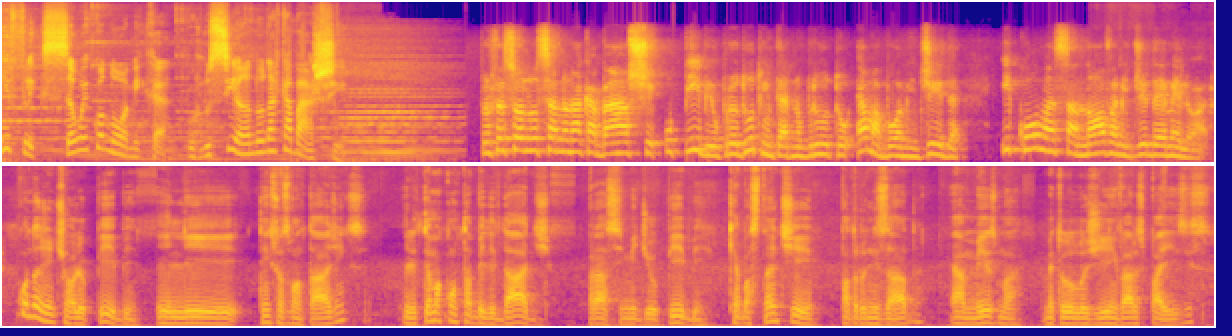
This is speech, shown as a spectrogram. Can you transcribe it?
Reflexão Econômica, por Luciano Nakabashi. Professor Luciano Nakabashi, o PIB, o Produto Interno Bruto, é uma boa medida? E como essa nova medida é melhor? Quando a gente olha o PIB, ele tem suas vantagens, ele tem uma contabilidade para se medir o PIB que é bastante padronizada, é a mesma metodologia em vários países,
